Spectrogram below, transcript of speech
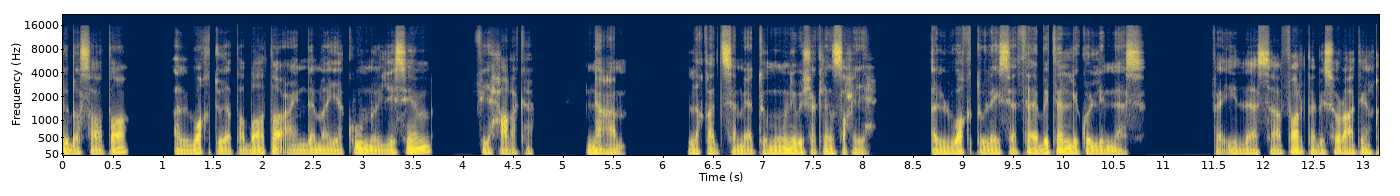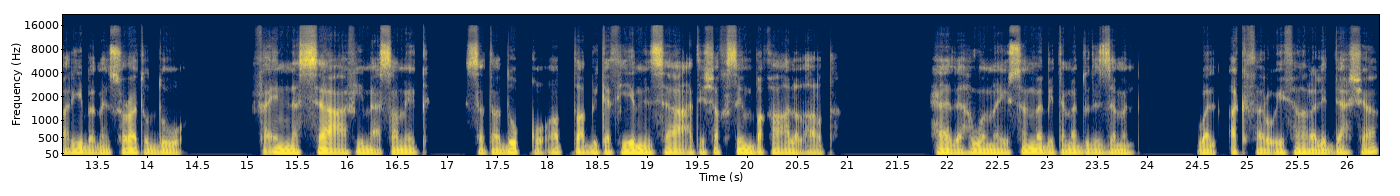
ببساطة الوقت يتباطأ عندما يكون الجسم في حركة. نعم لقد سمعتموني بشكل صحيح. الوقت ليس ثابتا لكل الناس. فإذا سافرت بسرعة قريبة من سرعة الضوء فإن الساعة في معصمك ستدق أبطأ بكثير من ساعة شخص بقى على الأرض. هذا هو ما يسمى بتمدد الزمن. والأكثر إثارة للدهشة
